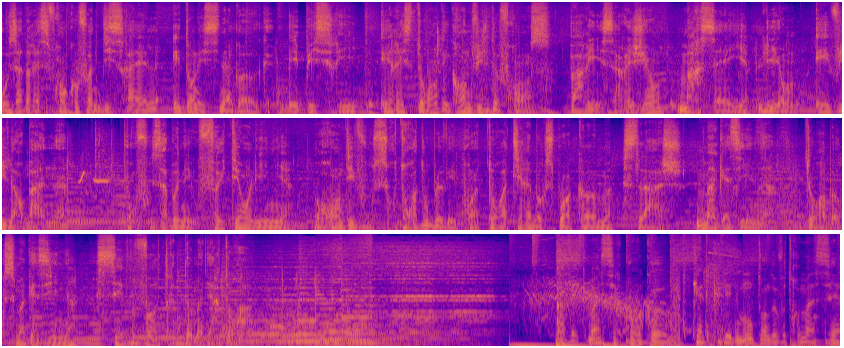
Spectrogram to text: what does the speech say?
aux adresses francophones d'Israël et dans les synagogues, épiceries et restaurants des grandes villes de France, Paris et sa région, Marseille, Lyon et Villeurbanne. Pour vous abonner ou feuilleter en ligne, rendez-vous sur www.torah-box.com slash magazine. Torah Box Magazine, c'est votre hebdomadaire Torah. Avec masser.com, calculez le montant de votre masser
